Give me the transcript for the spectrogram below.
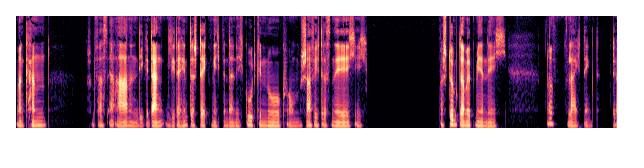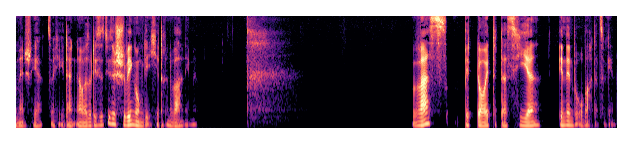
man kann schon fast erahnen, die Gedanken, die dahinter stecken, ich bin da nicht gut genug, warum schaffe ich das nicht, ich, was stimmt da mit mir nicht? Na, vielleicht denkt der Mensch hier solche Gedanken, aber so diese, diese Schwingung, die ich hier drin wahrnehme. Was bedeutet das hier, in den Beobachter zu gehen?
